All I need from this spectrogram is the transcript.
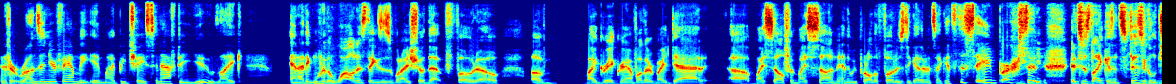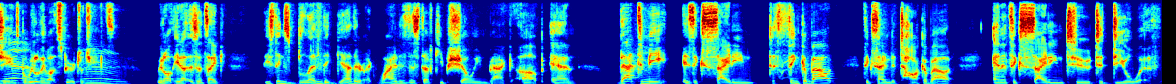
And if it runs in your family, it might be chasing after you. Like, and I think one of the wildest things is when I showed that photo of my great grandfather, my dad, uh, myself, and my son, and then we put all the photos together, and it's like it's the same person. it's just like because it's physical genes, but we don't think about spiritual genes. We don't, you know. So it's like these things blend together. Like, why does this stuff keep showing back up? And that to me is exciting to think about. It's exciting to talk about, and it's exciting to to deal with.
